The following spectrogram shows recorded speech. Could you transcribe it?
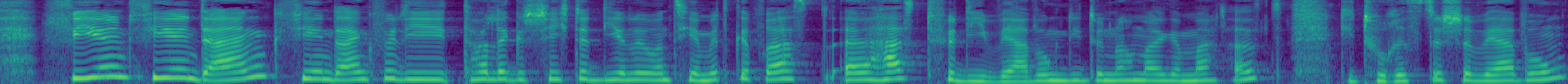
Vielen, vielen Dank. Vielen Dank für die tolle Geschichte, die du uns hier mitgebracht äh, hast, für die Werbung, die du nochmal gemacht hast, die touristische Werbung.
